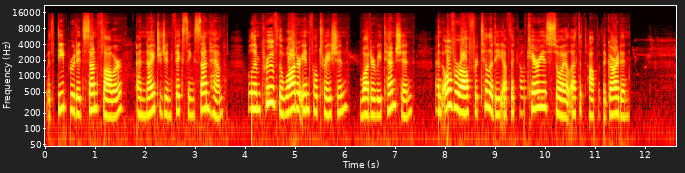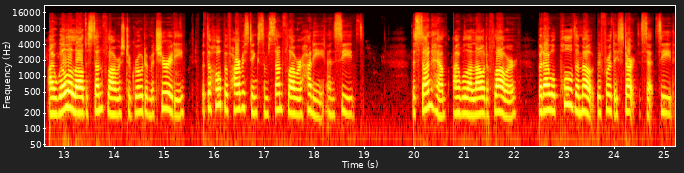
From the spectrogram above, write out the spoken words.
with deep-rooted sunflower and nitrogen fixing sun hemp will improve the water infiltration, water retention, and overall fertility of the calcareous soil at the top of the garden. I will allow the sunflowers to grow to maturity with the hope of harvesting some sunflower honey and seeds. The sun hemp I will allow to flower, but I will pull them out before they start to set seed.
